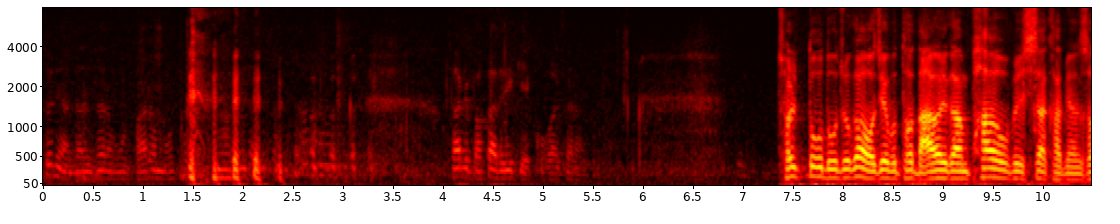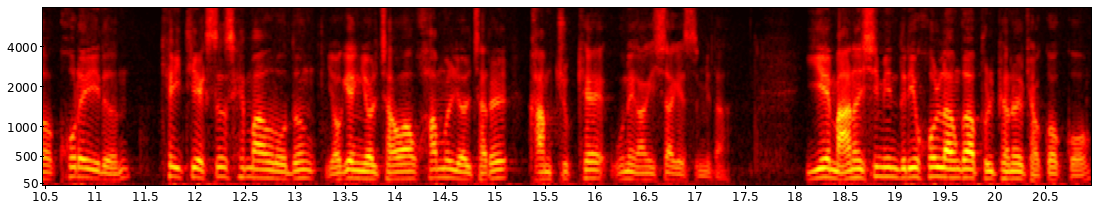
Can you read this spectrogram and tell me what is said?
소리 안 나는 사람은 발음 못. 자리 바꿔드릴게 고갈 사람. 철도 노조가 어제부터 나흘간 파업을 시작하면서 코레일은 KTX 새마을호 등 여객 열차와 화물 열차를 감축해 운행하기 시작했습니다. 이에 많은 시민들이 혼란과 불편을 겪었고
